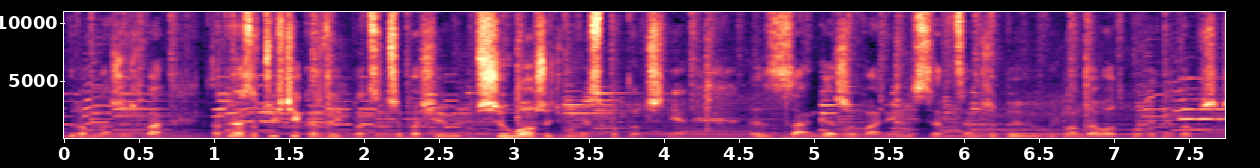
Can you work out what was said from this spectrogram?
ogromna rzeźba. Natomiast oczywiście każdej pracy trzeba się przyłożyć, mówiąc potocznie, z zaangażowaniem i sercem, żeby wyglądało odpowiednio dobrze.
